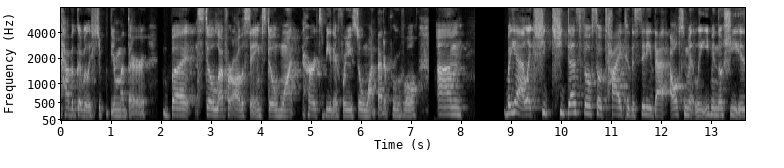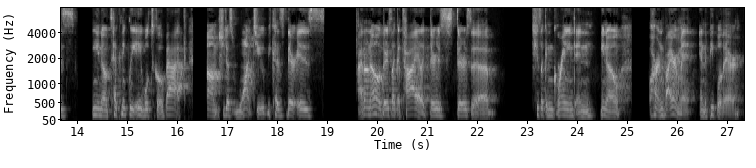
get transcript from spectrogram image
have a good relationship with your mother, but still love her all the same, still want her to be there for you, still want that approval. Um, but yeah, like she she does feel so tied to the city that ultimately, even though she is, you know, technically able to go back, um, she doesn't want to because there is I don't know, there's like a tie, like there's there's a she's like ingrained in, you know, her environment and the people there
